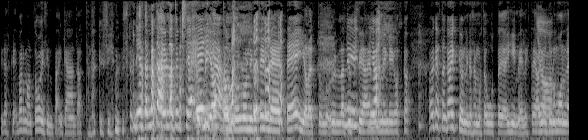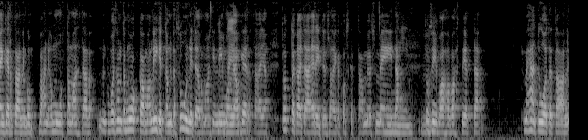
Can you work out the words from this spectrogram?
pitäisikö varmaan toisinpäin kääntää tämä kysymys. Niin, että mitä yllätyksiä ei Mikä ole tullut? on tullut niin silleen, että ei ole tullut yllätyksiä niin, ennemminkin, koska oikeastaan kaikki on niin semmoista uutta ja ihmeellistä ja on joutunut moneen kertaan niin vähän niin muuttamaan sitä, niin voi sanoa, että muokkaamaan liiketoimintasuunnitelmaakin niin moneen kertaan. Ja totta kai tämä erityisaika koskettaa myös meitä mm, mm. tosi vahvasti, että mehän tuotetaan,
